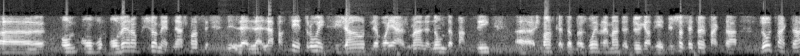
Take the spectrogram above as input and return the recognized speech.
euh, on, on, verra plus ça maintenant. Je pense que la, la, partie est trop exigeante, le voyagement, le nombre de parties. Euh, je pense que tu as besoin vraiment de deux gardiens de but. Ça, c'est un facteur. L'autre facteur,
